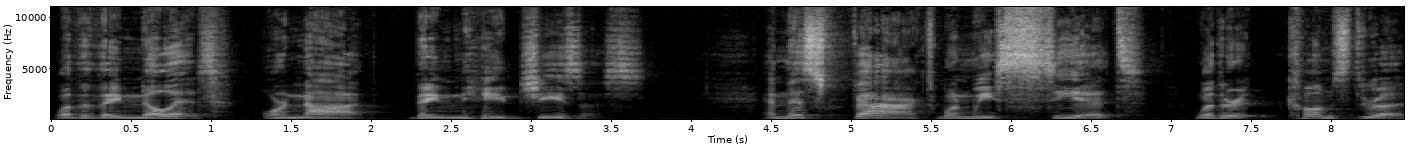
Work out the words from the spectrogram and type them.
Whether they know it or not, they need Jesus. And this fact, when we see it, whether it comes through a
